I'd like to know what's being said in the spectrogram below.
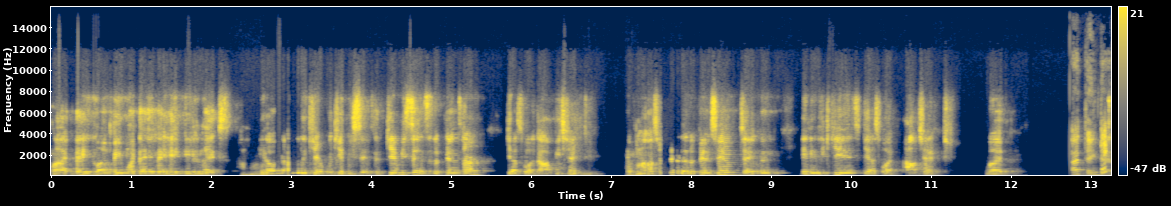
Like they love me one day and they hate me the next. Mm-hmm. You know, I don't really care what Kimmi says. If Kimmi says it offends her, guess what? I'll be changing. If Monster says it offends him, Jalen, any of the kids, guess what? I'll change. But I think that's,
